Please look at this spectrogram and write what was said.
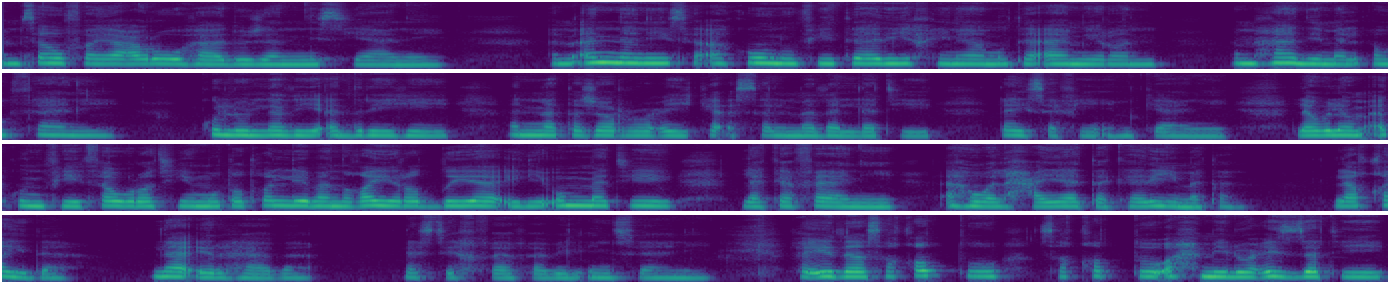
أم سوف يعروها دجى النسيان؟ أم أنني سأكون في تاريخنا متآمرا؟ أم هادم الأوثان؟ كل الذي أدريه أن تجرعي كأس المذلة. ليس في إمكاني. لو لم أكن في ثورتي متطلبا غير الضياء لأمتي لكفاني. أهوى الحياة كريمة. لا قيد لا إرهاب لا استخفاف بالإنسان. فإذا سقطت سقطت أحمل عزتي.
